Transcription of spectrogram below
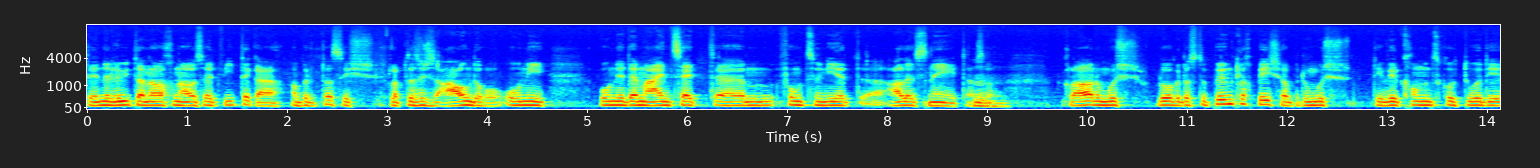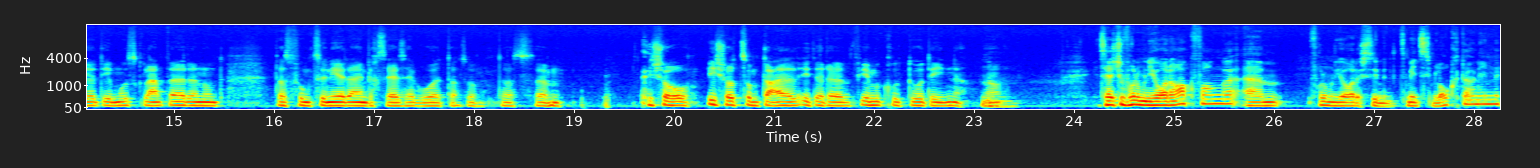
den Leuten danach noch weitergeben Aber das ist, ich glaube, das ist das A und O. Ohne, ohne den Mindset ähm, funktioniert äh, alles nicht. Also, mhm. Klar, du musst schauen, dass du pünktlich bist, aber du musst die Willkommenskultur, die, die muss gelebt werden und das funktioniert eigentlich sehr, sehr gut. Also das ähm, ist, schon, ist schon zum Teil in der Firmenkultur drin. Mhm. Ja. Jetzt hast du vor einem Jahr angefangen. Ähm, vor einem Jahr waren wir mit im Lockdown.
